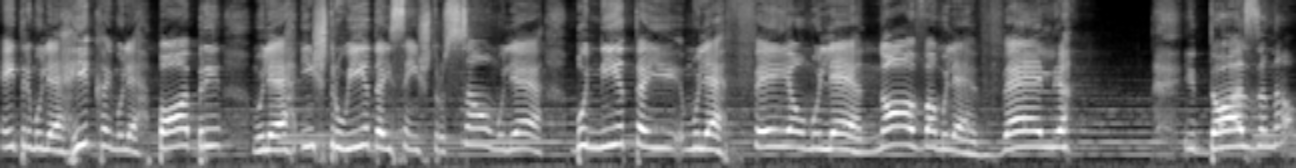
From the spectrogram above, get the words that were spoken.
entre mulher rica e mulher pobre, mulher instruída e sem instrução, mulher bonita e mulher feia, mulher nova, mulher velha, idosa, não.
